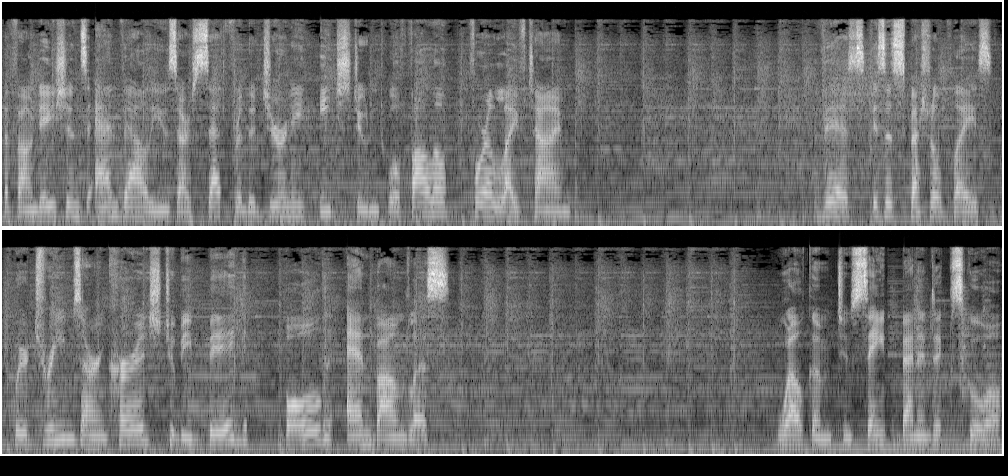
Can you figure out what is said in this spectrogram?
the foundations and values are set for the journey each student will follow for a lifetime. This is a special place where dreams are encouraged to be big, bold, and boundless. Welcome to St. Benedict School,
